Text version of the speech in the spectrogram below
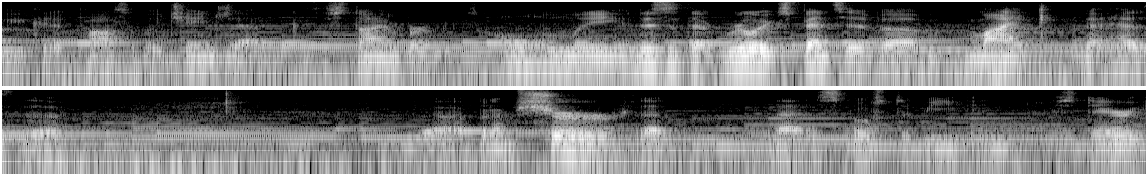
we could have possibly changed that because the Steinberg is only and this is the really expensive um, mic that has the. Uh, but I'm sure that that is supposed to be in stereo.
